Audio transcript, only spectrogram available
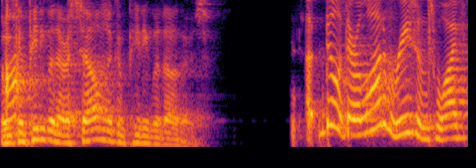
Are we uh, competing with ourselves or competing with others? Uh, no, there are a lot of reasons why.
